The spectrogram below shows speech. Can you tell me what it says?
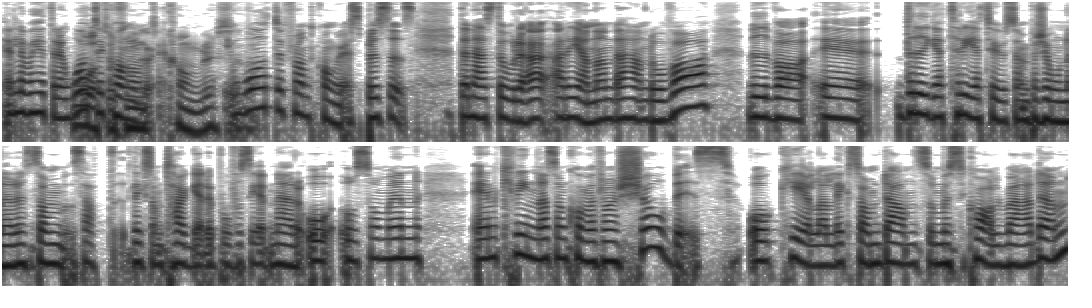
eller vad heter den? Water Waterfront Congress. Congress. eller? Waterfront Congress, precis. Den här stora arenan där han då var. Vi var eh, dryga 3000 personer som satt liksom taggade på att få se den här. Och, och som en, en kvinna som kommer från showbiz och hela liksom dans och musikalvärlden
